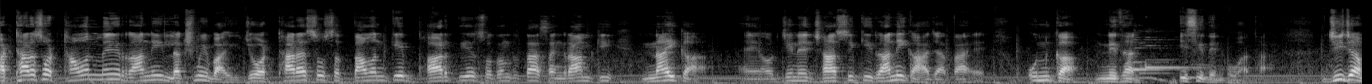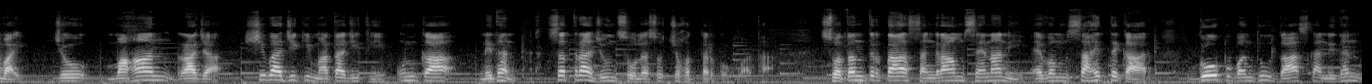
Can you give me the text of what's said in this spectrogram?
अठारह में रानी लक्ष्मीबाई, जो अठारह के भारतीय स्वतंत्रता संग्राम की नायिका हैं और जिन्हें झांसी की रानी कहा जाता है, उनका निधन इसी दिन हुआ था। जीजाबाई जो महान राजा शिवाजी की माताजी थी, उनका निधन 17 जून 1674 को हुआ था। स्वतंत्रता संग्राम सेनानी एवं साहित्यकार गोप बंधु दास का निधन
